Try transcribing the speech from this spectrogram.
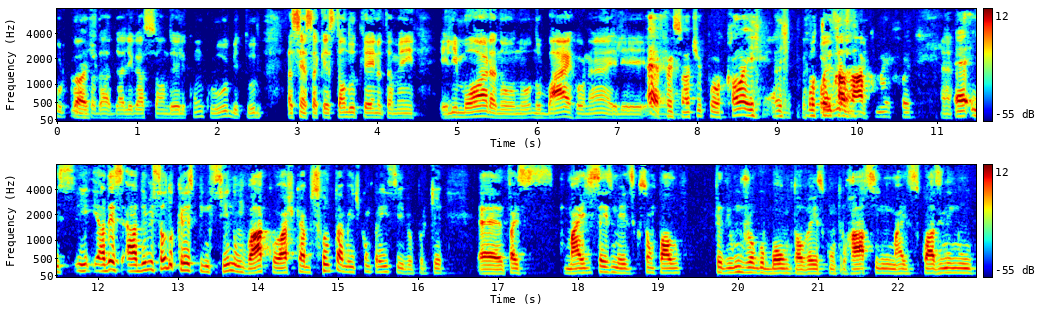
por conta da, da, ligação dele com o clube e tudo. Assim, essa questão do treino também, ele mora no, no, no bairro, né? Ele, é, é, foi só tipo, cola aí, botou um é. casaco, né? Foi. É. é e, a, a, demissão do Crespo em si, num vácuo, eu acho que é absolutamente compreensível, porque é, faz mais de seis meses que o São Paulo teve um jogo bom, talvez, contra o Racing, mas quase nenhum.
